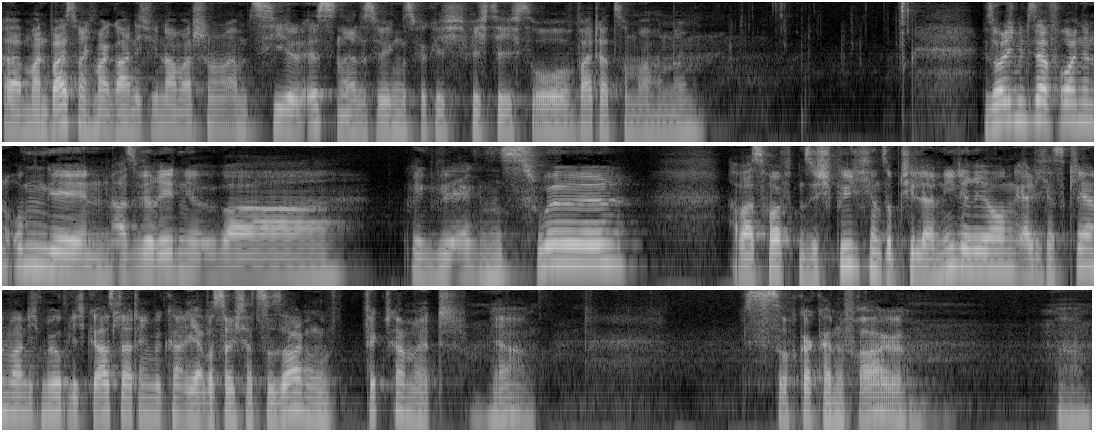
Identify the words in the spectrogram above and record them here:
Äh, man weiß manchmal gar nicht, wie nah man schon am Ziel ist, ne? Deswegen ist wirklich wichtig, so weiterzumachen, ne? Wie soll ich mit dieser Freundin umgehen? Also wir reden hier über irgendwie irgendeinen Thrill, aber es häuften sich Spielchen, subtile Erniedrigung, ehrliches Klären war nicht möglich, Gaslighting bekannt. Ja, was soll ich dazu sagen? Weg damit. Ja. Das ist doch gar keine Frage. Ja.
